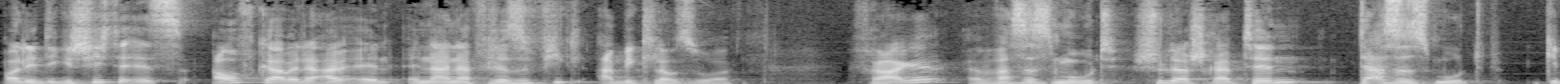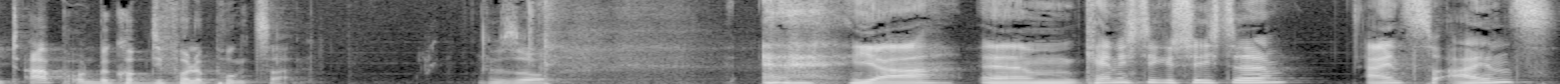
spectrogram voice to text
Olli, die Geschichte ist Aufgabe in, in einer Philosophie-Abi-Klausur. Frage: Was ist Mut? Schüler schreibt hin, das ist Mut. Gibt ab und bekommt die volle Punktzahl. So. Ja, ähm, kenne ich die Geschichte. Eins zu eins.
